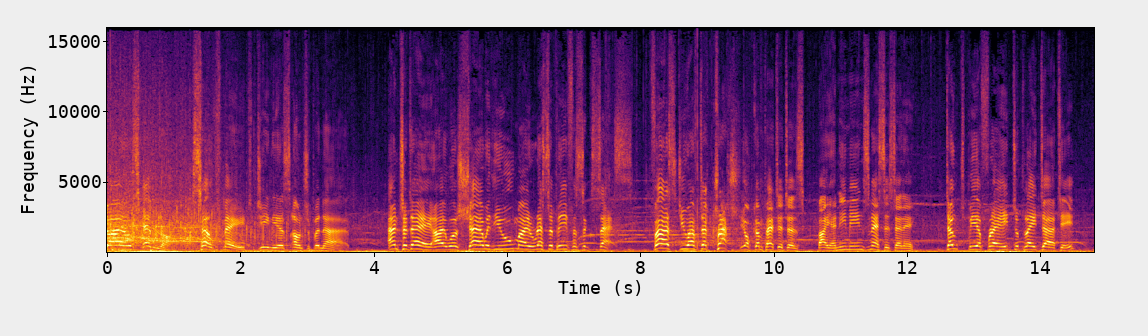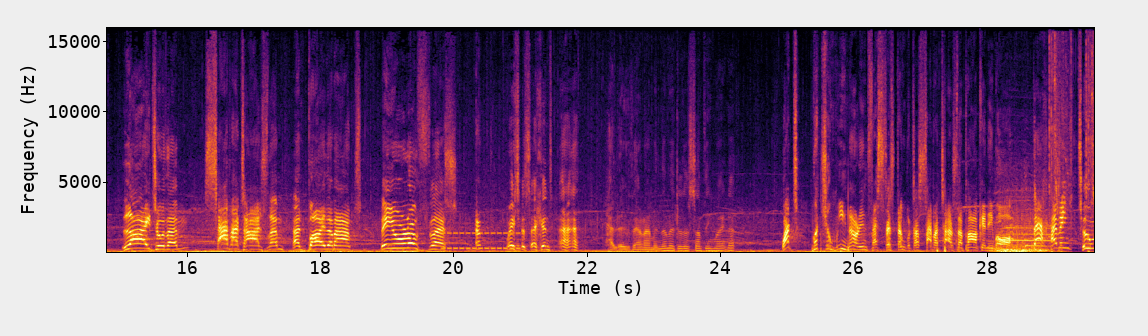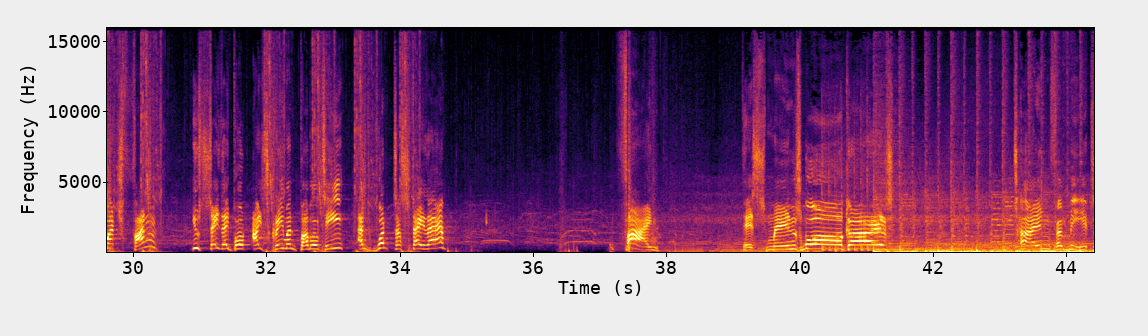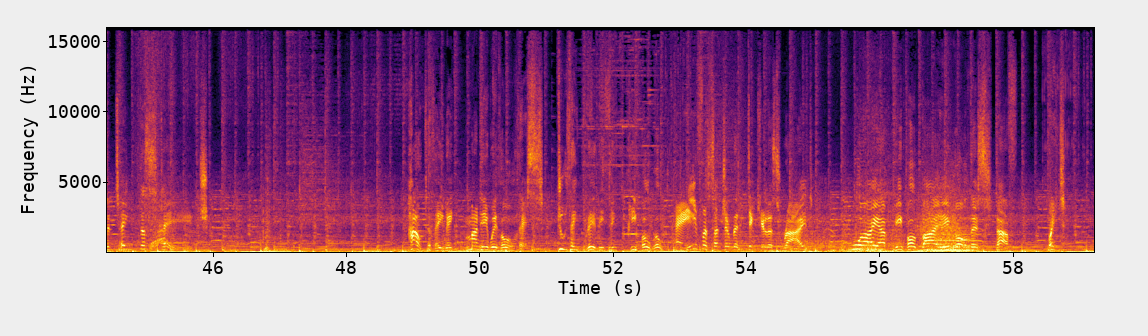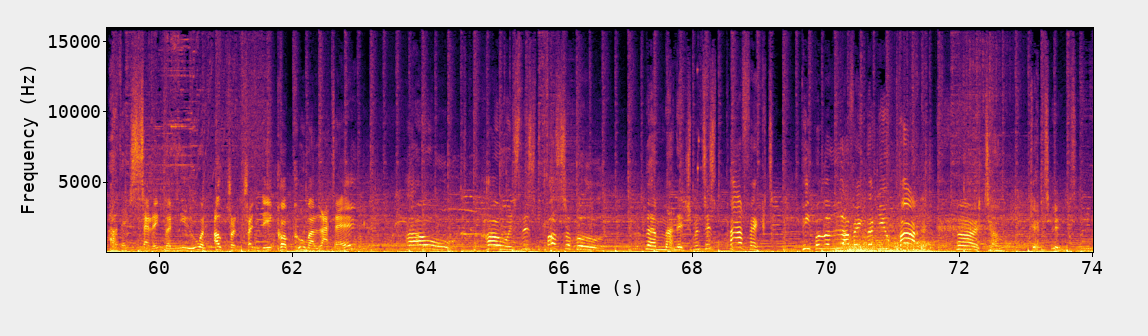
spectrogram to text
Giles Hemlock, self-made genius entrepreneur. And today I will share with you my recipe for success. First, you have to crush your competitors by any means necessary. Don't be afraid to play dirty. Lie to them, sabotage them, and buy them out. Be ruthless. Uh, wait a second. hello there, I'm in the middle of something right now. What? What you mean our investors don't want to sabotage the park anymore? They're having too much fun? You say they bought ice cream and bubble tea and want to stay there? Fine. This means war, guys! Time for me to take the stage. How do they make money with all this? Do they really think people will pay for such a ridiculous ride? Why are people buying all this stuff? Wait, are they selling the new and ultra-trendy Kurkuma Latte? How? How is this possible? Their management is perfect. People are loving the new park. I don't get it.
